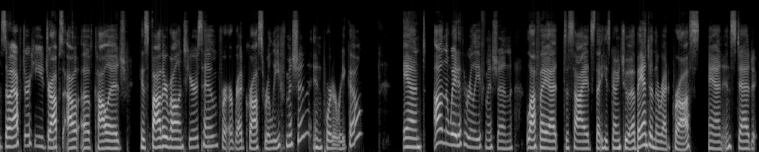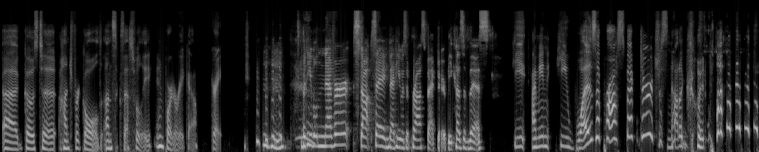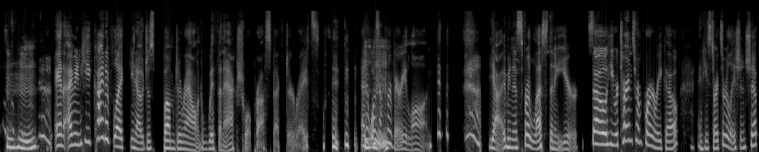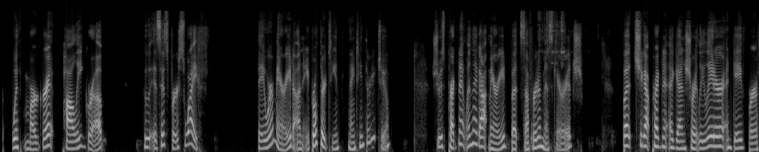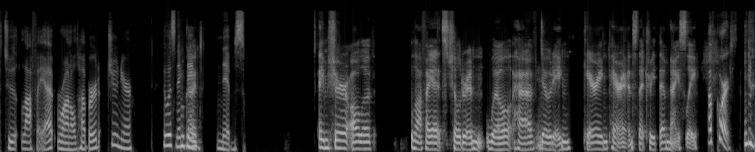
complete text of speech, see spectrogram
so after he drops out of college, his father volunteers him for a Red Cross relief mission in Puerto Rico. And on the way to the relief mission, Lafayette decides that he's going to abandon the Red Cross and instead uh, goes to hunt for gold unsuccessfully in Puerto Rico. Great. mm-hmm. But he will never stop saying that he was a prospector because of this he i mean he was a prospector just not a good one mm-hmm. and i mean he kind of like you know just bummed around with an actual prospector right and mm-hmm. it wasn't mm-hmm. for very long yeah i mean it's for less than a year so he returns from puerto rico and he starts a relationship with margaret polly grubb who is his first wife they were married on april 13th 1932 she was pregnant when they got married, but suffered a miscarriage. But she got pregnant again shortly later and gave birth to Lafayette Ronald Hubbard Jr., who was oh, nicknamed oh, Nibs. I'm sure all of Lafayette's children will have doting, caring parents that treat them nicely. Of course. uh,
